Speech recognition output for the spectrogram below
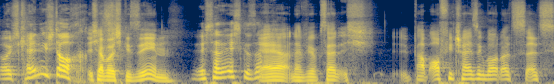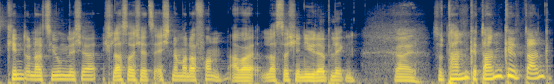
Oh, ich kenne dich doch. Ich habe euch gesehen. Ich hatte echt gesagt. Ja, ja. Und dann hab ich gesagt, ich habe auch viel Scheiße gebaut als, als Kind und als Jugendlicher. Ich lasse euch jetzt echt nochmal davon. Aber lasst euch hier nie wieder blicken. Geil. So, danke, danke, danke.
